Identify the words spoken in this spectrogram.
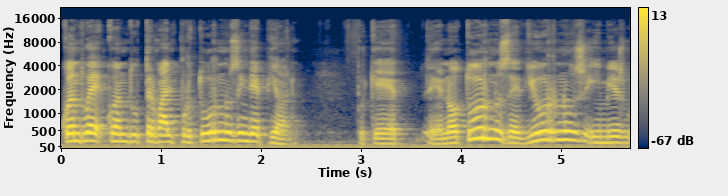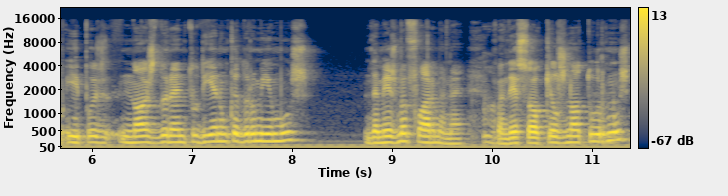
Quando, é, quando trabalho por turnos, ainda é pior. Porque é, é noturnos, é diurnos e mesmo. E depois nós durante o dia nunca dormimos da mesma forma, não é? Quando é só aqueles noturnos,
